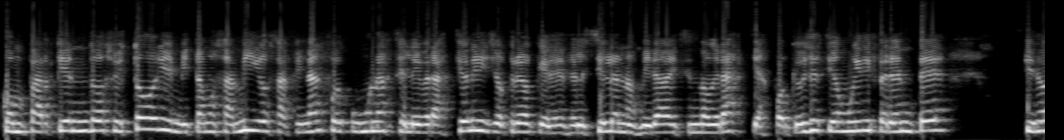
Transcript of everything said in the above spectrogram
compartiendo su historia, invitamos amigos, al final fue como una celebración y yo creo que desde el cielo nos miraba diciendo gracias, porque hubiese sido muy diferente si no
